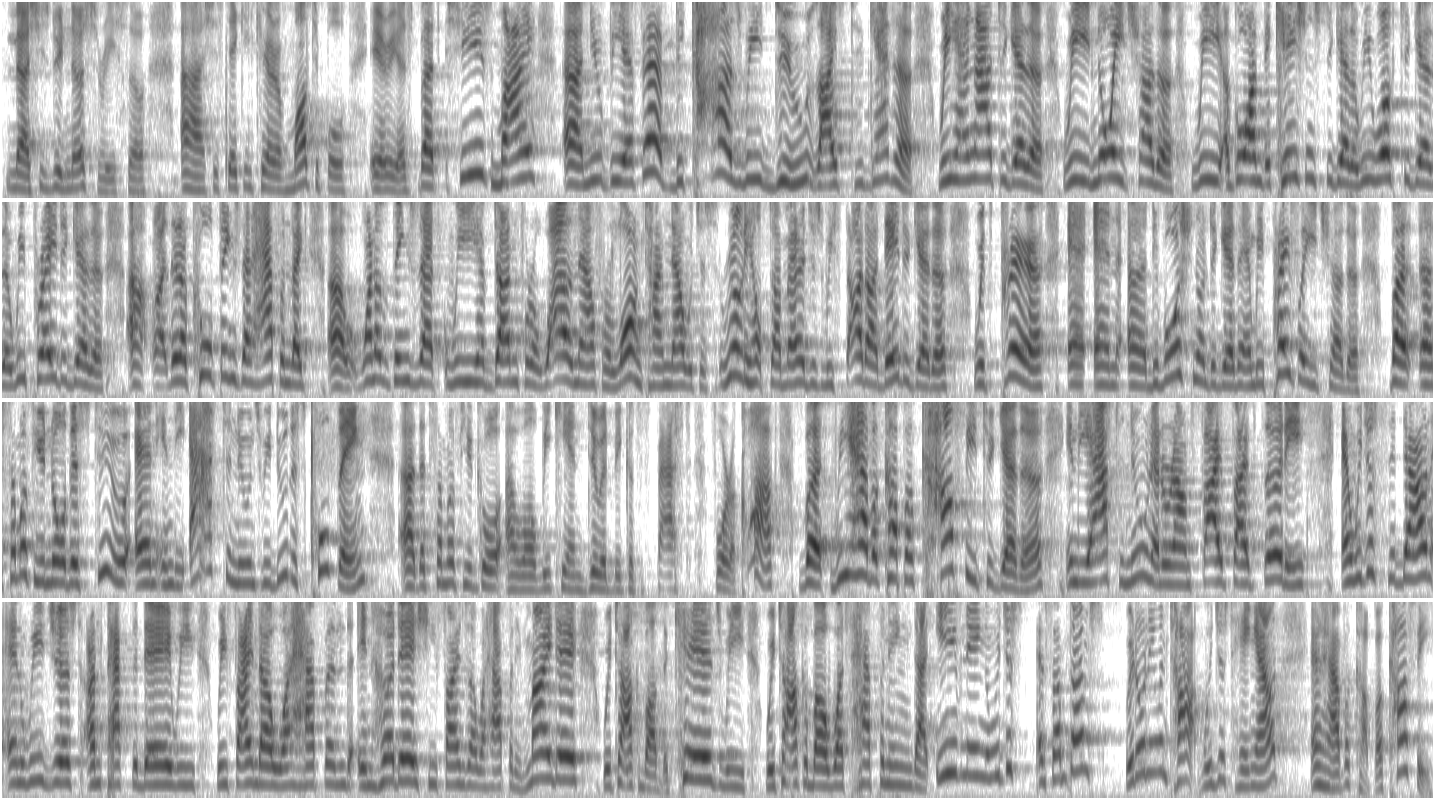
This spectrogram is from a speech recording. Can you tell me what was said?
no, she's doing nursery, so uh, she's taking care of multiple areas. But she's my uh, new BFF because we do life together. We hang out together. We know each other. We uh, go on vacations together. We work together. We pray together. Uh, uh, there are cool things that happen. Like uh, one of the things that we have done for a while now, for a long time now, which has really helped our marriages. We start our day together with prayer and, and devotional together, and we pray for each other. But some of you know this too. And in the afternoons, we do this cool thing uh, that some of you go, oh, well, we can't do it because it's past four o'clock. But we have a cup of coffee together in the afternoon at around 5, 5.30, and we just sit down and we just unpack the day. We, we find out what happened in her day. She finds out what happened in my day. We talk about the kids. We, we talk about what's happening that evening. And we just, and sometimes we don't even talk. We just hang out and have a cup of coffee.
